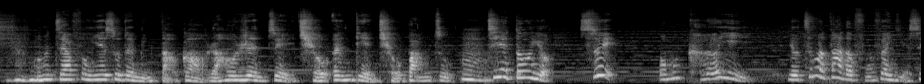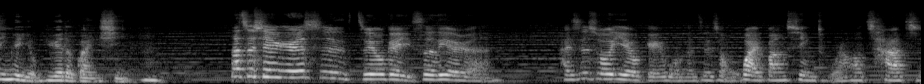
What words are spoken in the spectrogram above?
我们只要奉耶稣的名祷告，然后认罪、求恩典、求帮助，嗯这些都有。所以我们可以有这么大的福分，也是因为有约的关系。嗯那这些约是只有给以色列人，还是说也有给我们这种外邦信徒，然后插枝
